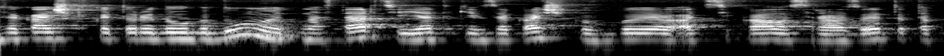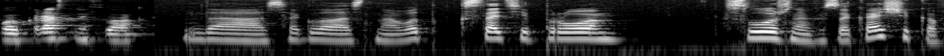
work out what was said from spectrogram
заказчики, которые долго думают, на старте я таких заказчиков бы отсекала сразу. Это такой красный флаг. Да, согласна. Вот, кстати, про сложных заказчиков.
